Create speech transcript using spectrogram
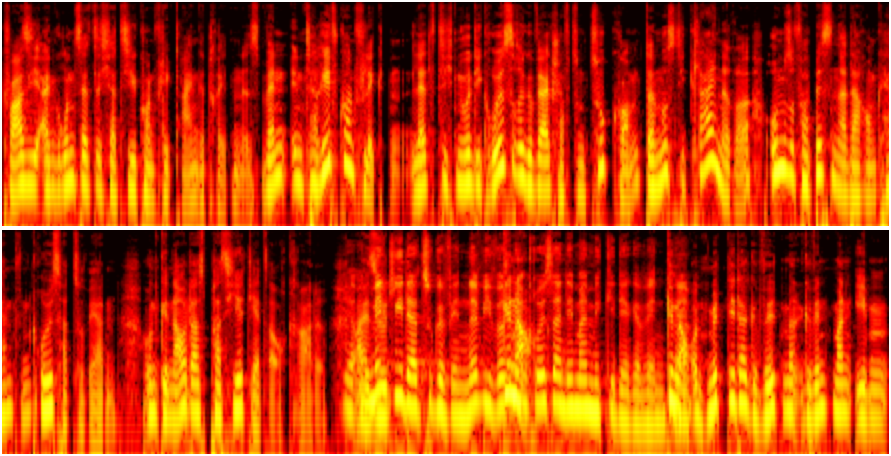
quasi ein grundsätzlicher Zielkonflikt eingetreten ist. Wenn in Tarifkonflikten letztlich nur die größere Gewerkschaft zum Zug kommt, dann muss die kleinere umso verbissener darum kämpfen, größer zu werden. Und genau das passiert jetzt auch gerade. Ja, um also, Mitglieder zu gewinnen. Ne? Wie wird genau. man größer, indem man Mitglieder gewinnt? Genau, ja. und Mitglieder gewinnt man, gewinnt man eben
